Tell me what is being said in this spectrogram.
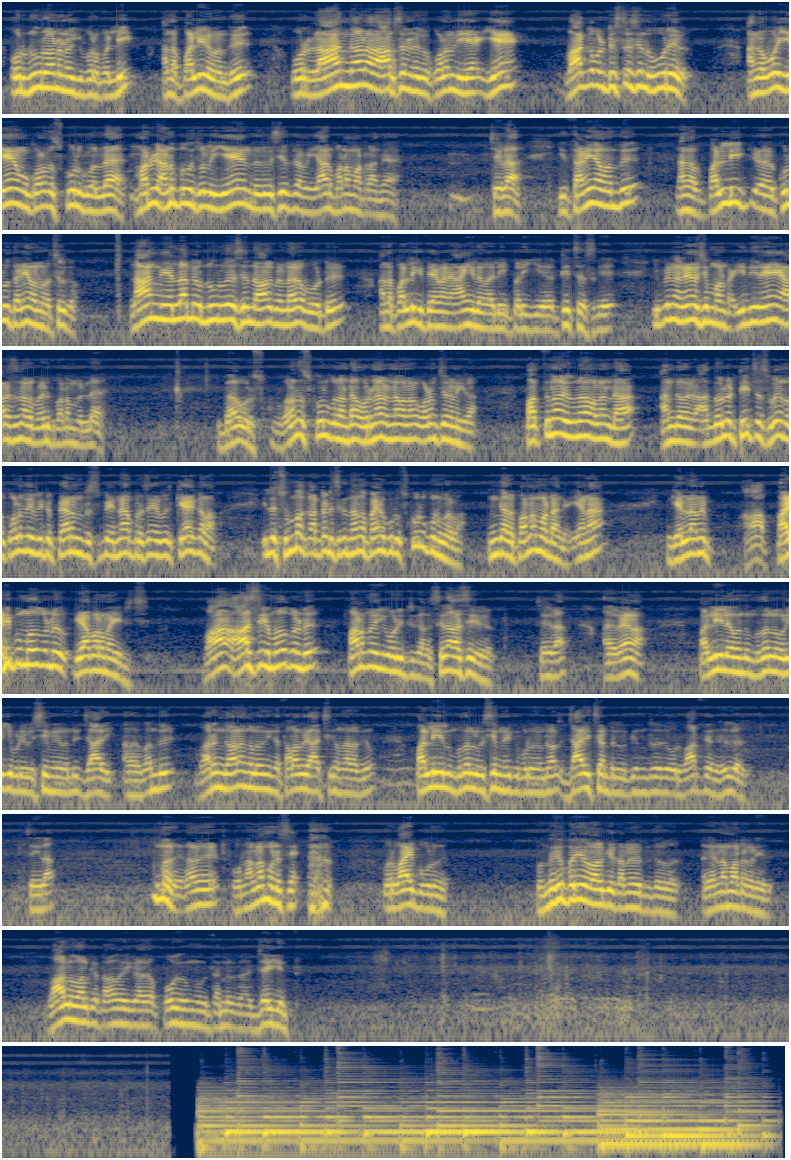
ஒரு நூறாண்டு நோக்கி போகிற பள்ளி அந்த பள்ளியில் வந்து ஒரு லாங்கான ஆப்ஷன் இருக்க குழந்தைய ஏன் வாக்கபிள் டிஸ்டன்ஸ் இந்த ஊரே அங்கே போய் ஏன் உங்கள் குழந்தை ஸ்கூலுக்கு வரல? மறுபடியும் அனுப்புங்கன்னு சொல்லி ஏன் இந்த விஷயத்தை அவங்க யாரும் பண்ண மாட்டாங்க சரிங்களா? இது தனியாக வந்து நாங்கள் பள்ளி குழு தனியாக ஒன்று வச்சுருக்கோம். நாங்கள் எல்லாமே ஒரு நூறு பேர் சேர்ந்து ஆளுக்கு ரெண்டாயிரம் போட்டு அந்த பள்ளிக்கு தேவையான ஆங்கில வழி பள்ளிக்கு டீச்சர்ஸுக்கு இப்படி நிறைய விஷயம் பண்ணுறோம் ஏன் அரசுனால் எடுத்து பண்ண முடியல? இப்போ ஒரு ஸ்கூ- குழந்தை ஸ்கூலுக்கு விளாண்டா ஒரு நாள் என்ன விளாண்டு உடம்பு நினைக்கலாம் பத்து நாள் இவ்வளோ நாள் விளாண்டா அங்கே அங்கே உள்ள டீச்சர்ஸ் போய் அந்த குழந்தைய வீட்டு பேரண்ட்ஸ் போய் என்ன பிரச்சனை கேட்கலாம். இல்லை சும்மா கட்டடிச்சுக்கு பையனை கொடுத்து ஸ்கூலுக்கு கொண்டு வரலாம் இங்கே அதை பண்ண மாட்டாங்க. ஏன்னா இங்கே எல்லாமே படிப்பு படிப்பு முதற்கொண்டு வியாபாரம் ஆகிடுச்சு வா ஆசிரியர் முதற்கொண்டு பணத்தை வாங்கி ஓடிட்டுருக்காங்க. சில ஆசிரியர்கள். சரிங்களா? அது வேணாம். பள்ளியில் வந்து முதல் ஒழிக்கக்கூடிய விஷயமே வந்து ஜாதி. அதை வந்து வருங்காலங்களில் வந்து இங்கே தலைமை ஆட்சிக்கு வந்தாலும் பள்ளியில் முதல் விஷயம் நீக்கப்படும் என்றால் ஜாதி சான்றிதழ்ன்றது ஒரு வார்த்தை அங்கே இருக்காது. சரிங்களா? இன்னொரு அதாவது ஒரு நல்ல மனுஷன். ஒரு வாய்ப்பு கொடுங்க. ஒரு மிகப்பெரிய வாழ்க்கை தமிழகத்துக்கு தருவார். அது என்ன மாற்றம் கிடையாது. வாழ்வு வாழ்க்கை தலைவரிக்காக போகும் தமிழ் ஜெய்ஹிந்த்.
